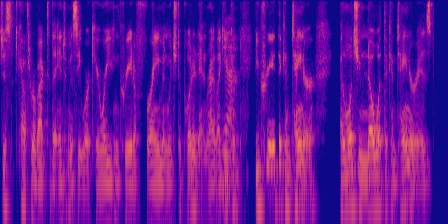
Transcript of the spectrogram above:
just kind of throw back to the intimacy work here where you can create a frame in which to put it in right like yeah. you could you create the container and once you know what the container is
